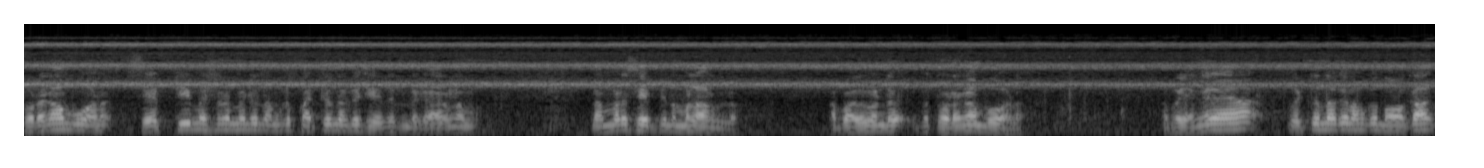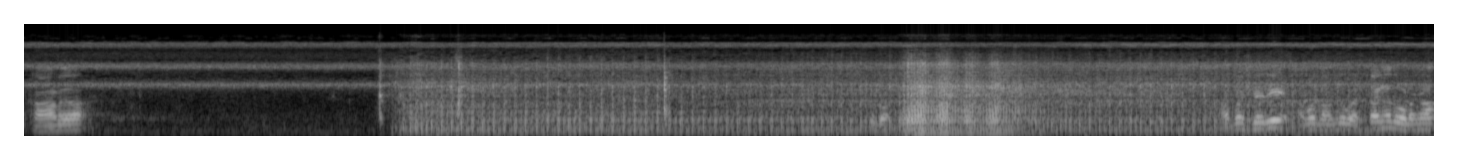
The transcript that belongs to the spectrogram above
തുടങ്ങാൻ പോവാണ്. സേഫ്റ്റി മെഷർമെന്റ് നമുക്ക് പറ്റുന്നൊക്കെ ചെയ്തിട്ടുണ്ട്. കാരണം നമ്മുടെ സേഫ്റ്റി നമ്മളാണല്ലോ. അപ്പോൾ അതുകൊണ്ട് ഇപ്പോൾ തുടങ്ങാൻ പോവാണ്. അപ്പോൾ എങ്ങനെയാ വെട്ടുന്നൊക്കെ നമുക്ക് നോക്കാം കാണുക. അപ്പോൾ ശരി അപ്പോൾ നമുക്ക് വെട്ടങ്ങ് തുടങ്ങാം.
